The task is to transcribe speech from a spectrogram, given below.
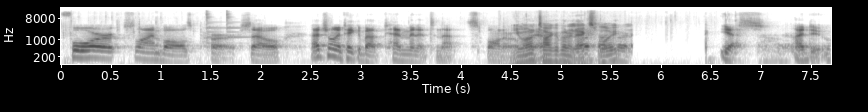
four slime balls per. So that should only take about 10 minutes in that spawner. You want to talk about an exploit? Yes, I do.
